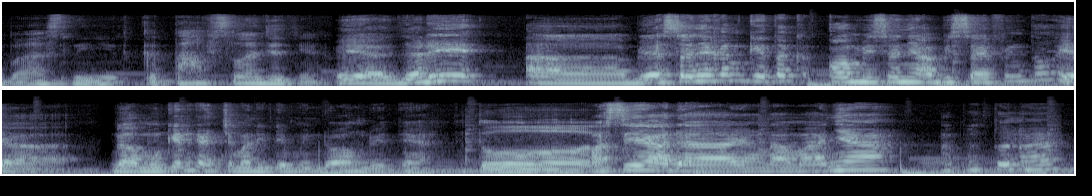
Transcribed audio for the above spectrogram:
ngebahas nih ke tahap selanjutnya. Iya, jadi eh, biasanya kan kita kalau misalnya habis saving tuh ya nggak mungkin kan cuma didiemin doang duitnya. Betul. Pasti ada yang namanya apa tuh namanya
